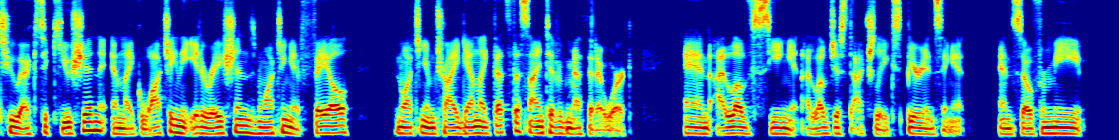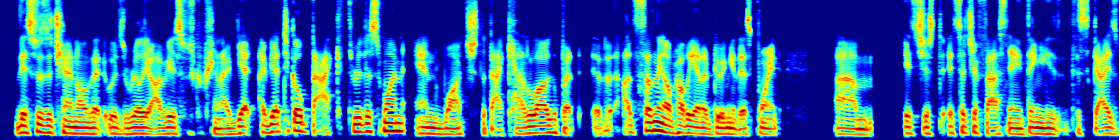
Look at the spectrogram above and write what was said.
to execution and like watching the iterations and watching it fail and watching him try again, like that's the scientific method at work. And I love seeing it. I love just actually experiencing it. And so for me, this was a channel that was really obvious subscription. I've yet I've yet to go back through this one and watch the back catalog, but uh, something I'll probably end up doing at this point. Um, it's just it's such a fascinating thing. This guy's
